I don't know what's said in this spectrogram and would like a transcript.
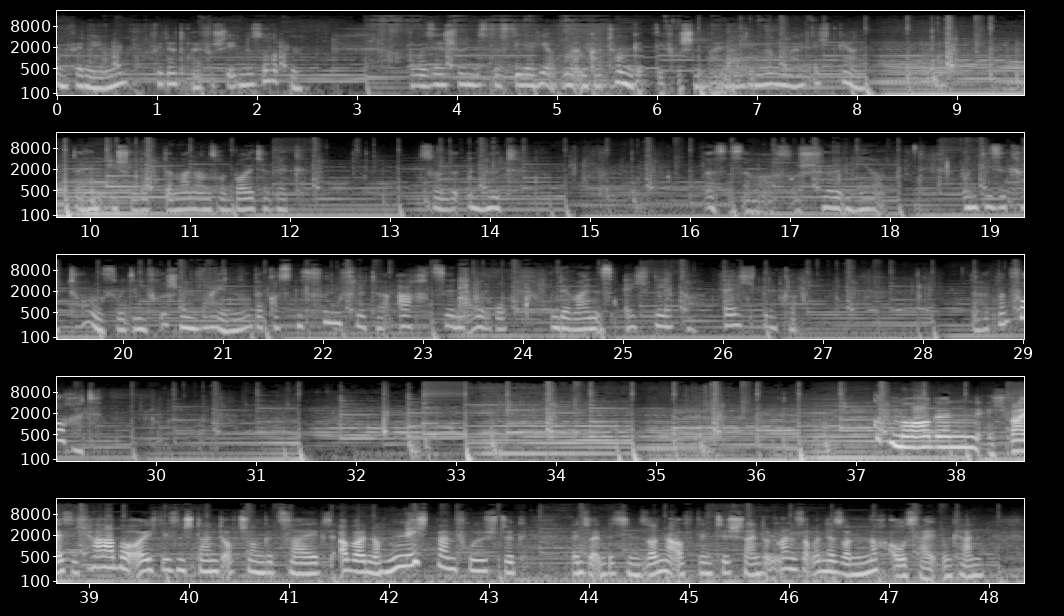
Und wir nehmen wieder drei verschiedene Sorten. Aber sehr schön ist, dass die ja hier auch immer im Karton gibt, die frischen Weine. Und die mögen wir halt echt gern. schleppt der Mann unsere Beute weg zur Lüttenhütte. Das ist aber auch so schön hier. Und diese Kartons mit dem frischen Wein, ne, da kosten 5 Liter 18 Euro. Und der Wein ist echt lecker, echt lecker. Da hat man Vorrat. Guten Morgen. Ich weiß, ich habe euch diesen Standort schon gezeigt, aber noch nicht beim Frühstück, wenn so ein bisschen Sonne auf den Tisch scheint und man es auch in der Sonne noch aushalten kann.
